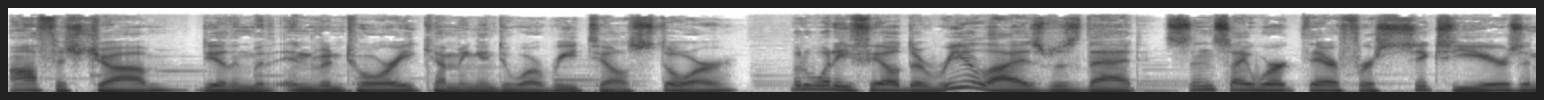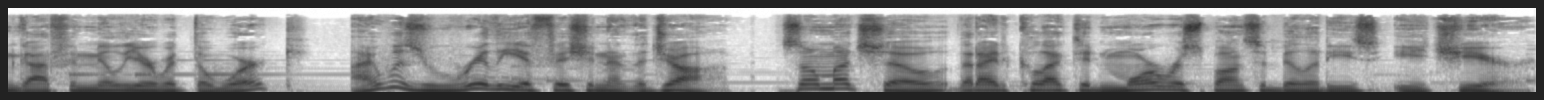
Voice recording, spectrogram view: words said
Office job, dealing with inventory coming into a retail store. But what he failed to realize was that since I worked there for six years and got familiar with the work, I was really efficient at the job. So much so that I'd collected more responsibilities each year.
